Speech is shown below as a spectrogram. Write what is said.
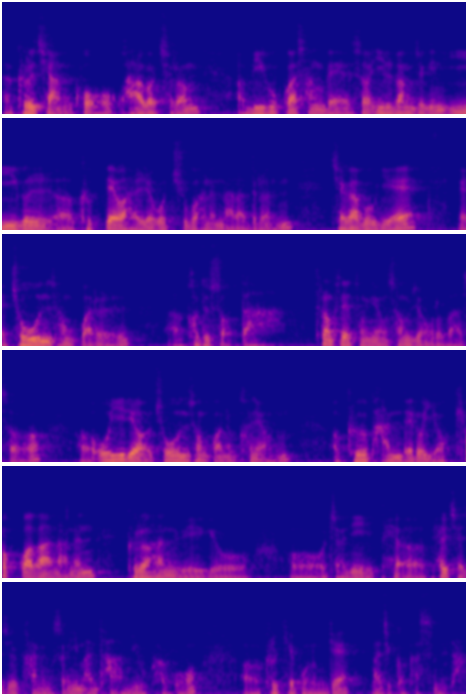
어, 그렇지 않고 과거처럼 어, 미국과 상대해서 일방적인 이익을 어, 극대화하려고 추구하는 나라들은 제가 보기에 네, 좋은 성과를 어, 거둘 수 없다. 트럼프 대통령 성정으로 봐서 어, 오히려 좋은 성과는커녕 어, 그 반대로 역효과가 나는 그러한 외교전이 펼쳐질 가능성이 많다. 미국하고 어, 그렇게 보는 게 맞을 것 같습니다.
